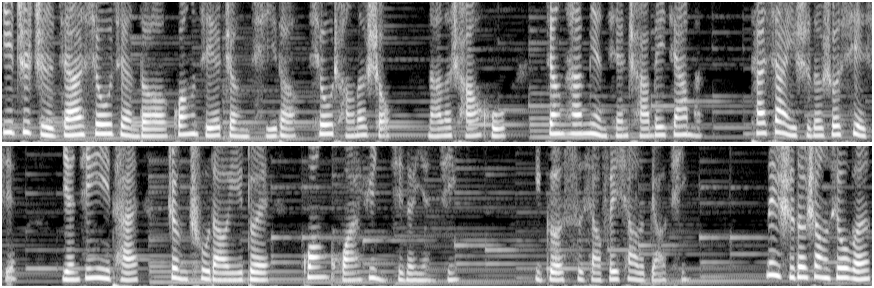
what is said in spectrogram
一只指甲修剪得光洁整齐的修长的手拿了茶壶，将他面前茶杯加满。他下意识地说谢谢，眼睛一抬，正触到一对光滑蕴藉的眼睛。一个似笑非笑的表情。那时的尚修文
